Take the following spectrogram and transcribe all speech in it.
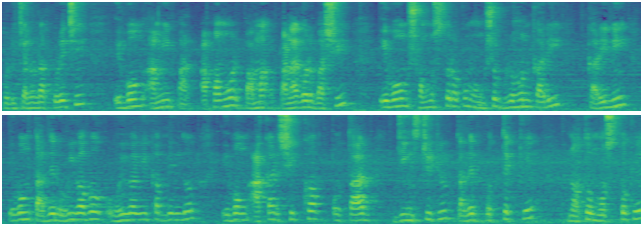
পরিচালনা করেছি এবং আমি আপামর পামা- পানাগড়বাসী এবং সমস্ত রকম অংশগ্রহণকারী কারিনী এবং তাদের অভিভাবক, অভিভাবিকাবৃন্দ এবং আকার শিক্ষক ও তার যে ইনস্টিটিউট তাদের প্রত্যেককে নতমস্তকে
